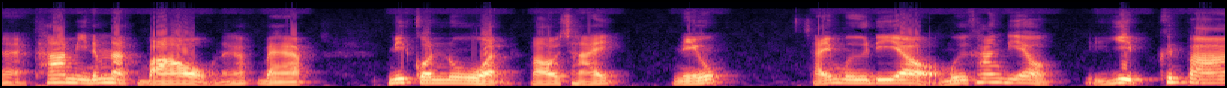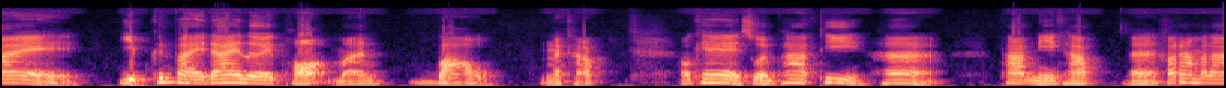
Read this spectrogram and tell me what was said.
อ่าถ้ามีน้ำหนักเบานะครับ แบบมีดโกนหนวดเราใช้นิ้ว ใช้มือเดียว มือข้างเดียว หยิบขึ้นไป หยิบขึ้นไปได้เลย เพราะมันเบานะครับ โอเค ส่วนภาพที่ 5 ภาพนี้ครับอ่าเขาทำอะไร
